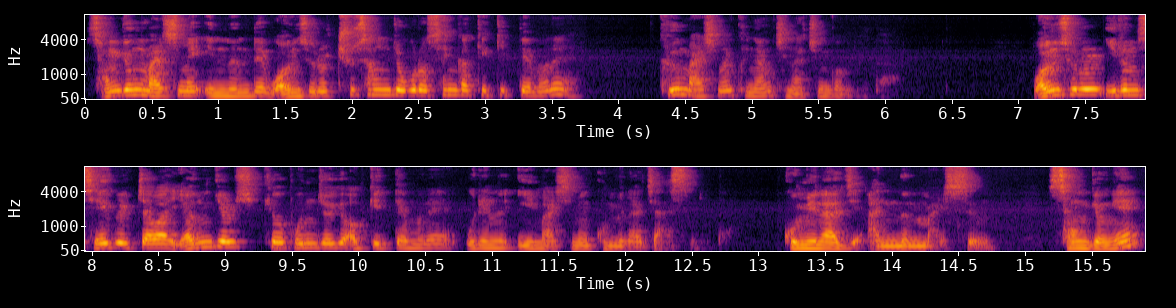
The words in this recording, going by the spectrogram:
성경 말씀에 있는데 원수를 추상적으로 생각했기 때문에 그 말씀을 그냥 지나친 겁니다. 원수를 이름 세 글자와 연결시켜 본 적이 없기 때문에 우리는 이 말씀에 고민하지 않습니다. 고민하지 않는 말씀, 성경에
